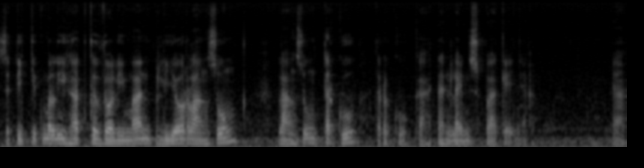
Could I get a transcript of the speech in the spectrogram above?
sedikit melihat kezoliman beliau langsung langsung tergu tergugah dan lain sebagainya ya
